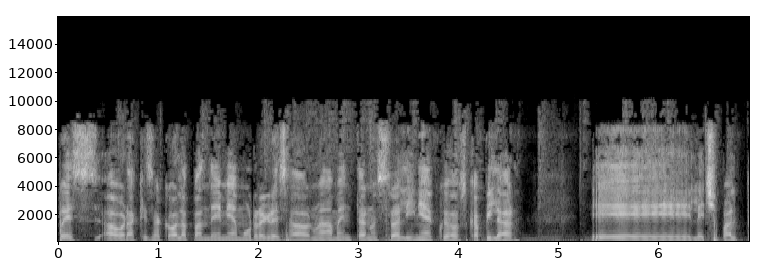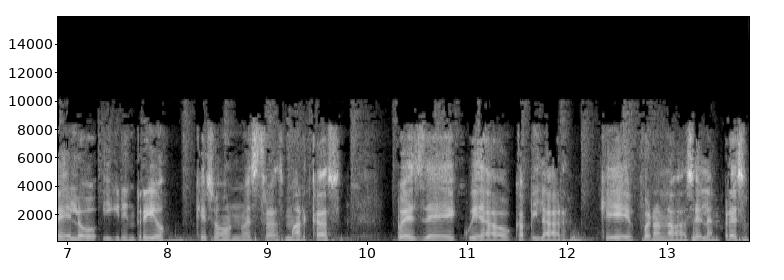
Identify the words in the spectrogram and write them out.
pues ahora que se acabó la pandemia hemos regresado nuevamente a nuestra línea de cuidados capilar, eh, Leche Pal Pelo y Green Río, que son nuestras marcas pues de cuidado capilar que fueron la base de la empresa.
